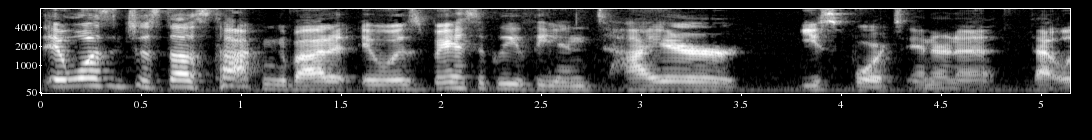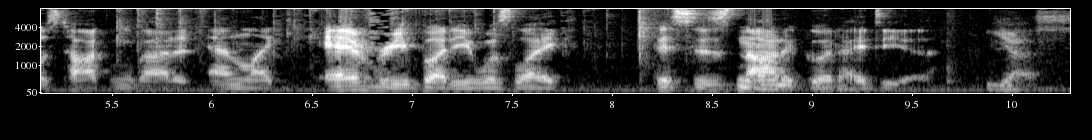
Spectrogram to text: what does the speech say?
it wasn't just us talking about it. It was basically the entire esports internet that was talking about it, and like everybody was like, "This is not a good idea." Yes.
